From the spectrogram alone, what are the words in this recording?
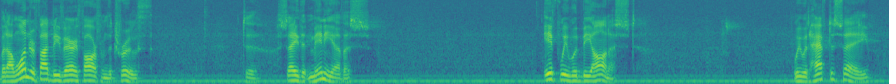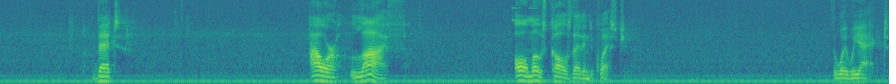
But I wonder if I'd be very far from the truth to say that many of us, if we would be honest, we would have to say that our life almost calls that into question. The way we act,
